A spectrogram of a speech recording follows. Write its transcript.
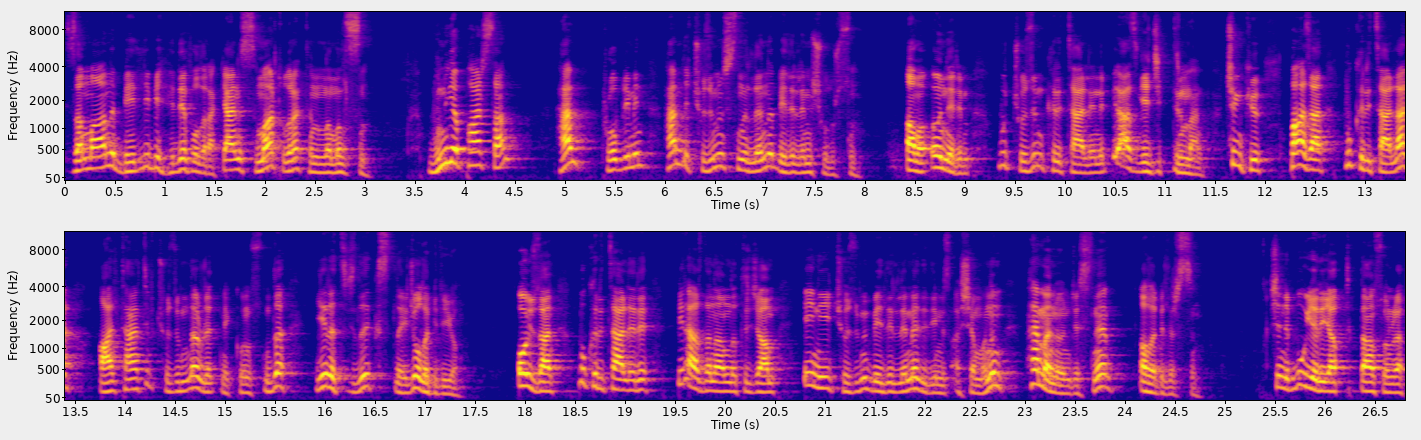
zamanı belli bir hedef olarak yani smart olarak tanımlamalısın. Bunu yaparsan hem problemin hem de çözümün sınırlarını belirlemiş olursun. Ama önerim bu çözüm kriterlerini biraz geciktirmen. Çünkü bazen bu kriterler alternatif çözümler üretmek konusunda yaratıcılığı kısıtlayıcı olabiliyor. O yüzden bu kriterleri birazdan anlatacağım en iyi çözümü belirleme dediğimiz aşamanın hemen öncesine alabilirsin. Şimdi bu uyarı yaptıktan sonra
